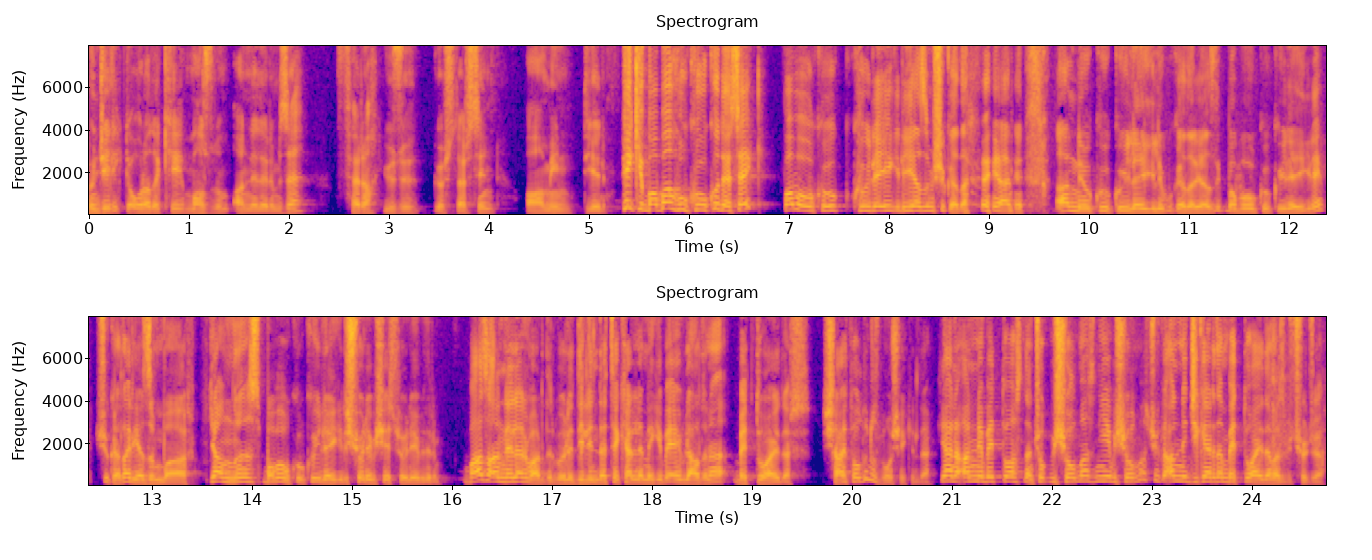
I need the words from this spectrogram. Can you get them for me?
öncelikle oradaki mazlum annelerimize ferah yüzü göstersin. Amin diyelim. Peki baba hukuku desek? Baba hukukuyla ilgili yazım şu kadar. yani anne hukukuyla ilgili bu kadar yazdık. Baba hukukuyla ilgili şu kadar yazım var. Yalnız baba hukukuyla ilgili şöyle bir şey söyleyebilirim. Bazı anneler vardır böyle dilinde tekerleme gibi evladına beddua eder. Şahit oldunuz mu o şekilde? Yani anne bedduasından çok bir şey olmaz. Niye bir şey olmaz? Çünkü anne ciğerden beddua edemez bir çocuğa.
